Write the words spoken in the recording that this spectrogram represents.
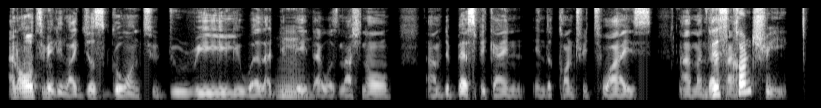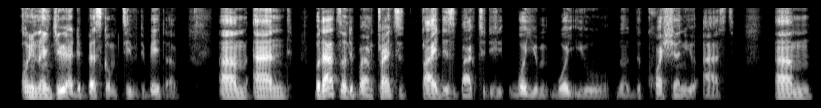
and ultimately like just go on to do really well at debate. Mm. I was national, um, the best speaker in in the country twice. Um, at This time country. or in Nigeria, the best competitive debater. Um, and but that's not the point. I'm trying to tie this back to the what you what you the, the question you asked. Um,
